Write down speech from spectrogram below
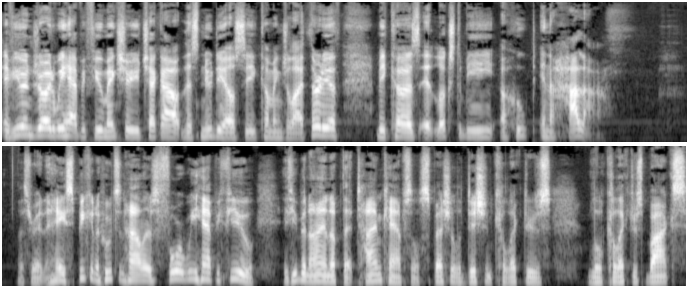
if you enjoyed We Happy Few, make sure you check out this new DLC coming July 30th because it looks to be a hoot and a holla. That's right. And hey, speaking of hoots and hollers, for We Happy Few, if you've been eyeing up that time capsule special edition collector's little collector's box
